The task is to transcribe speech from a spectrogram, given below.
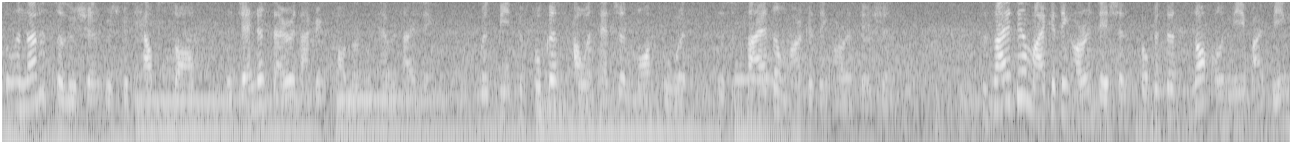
So another solution which could help solve the gender stereotyping problems of advertising would be to focus our attention more towards the societal marketing orientation. Societal marketing orientation focuses not only by being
